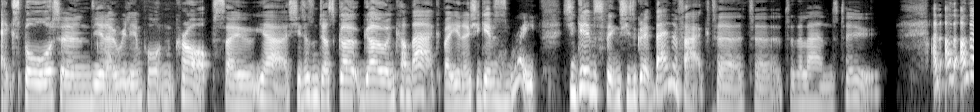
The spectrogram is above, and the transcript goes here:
export and you know Uh-huh. really important crop. So yeah, she doesn't just go go and come back, but you know she gives Right. she gives things. She's a great benefactor to to the land too. And other other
